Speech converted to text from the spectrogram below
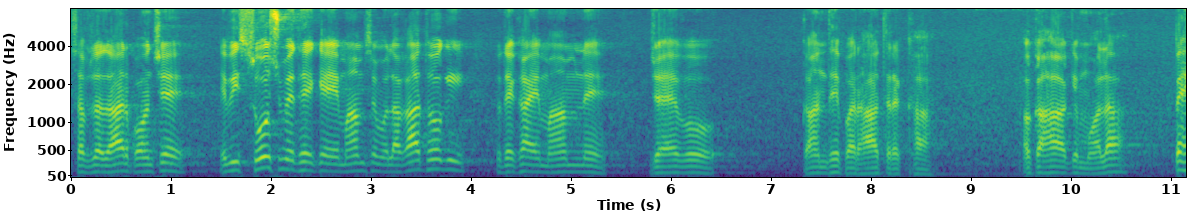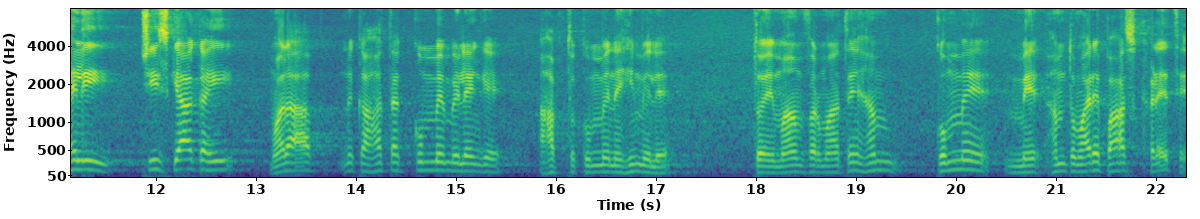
सब्जादार पहुँचे, ये भी सोच में थे कि इमाम से मुलाकात होगी। तो देखा, इमाम ने जो है वो कंधे पर हाथ रखा और कहा कि, मौला पहली चीज़ क्या कही? मौला आपने कहा था कुम में मिलेंगे आप तो कुम में नहीं मिले। तो इमाम फरमाते हैं हम में, में हम तुम्हारे पास खड़े थे।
